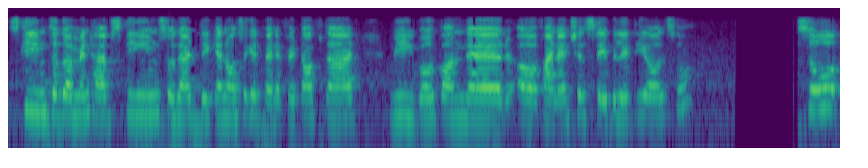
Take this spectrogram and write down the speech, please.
schemes the government have schemes so that they can also get benefit of that we work on their uh, financial stability also. So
